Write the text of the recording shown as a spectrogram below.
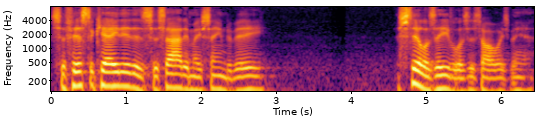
sophisticated as society may seem to be, it's still as evil as it's always been.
